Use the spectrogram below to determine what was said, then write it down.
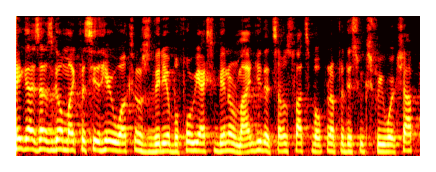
Hey guys, how's it going? Mike Vestil here. Welcome to this video. Before we actually begin, to remind you that several spots have opened up for this week's free workshop,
